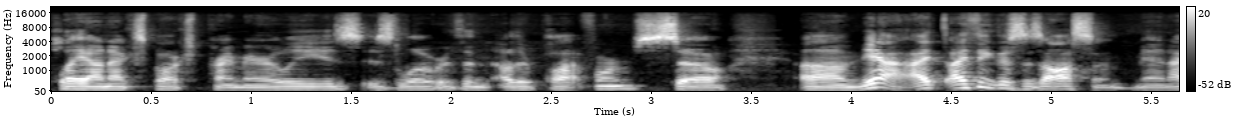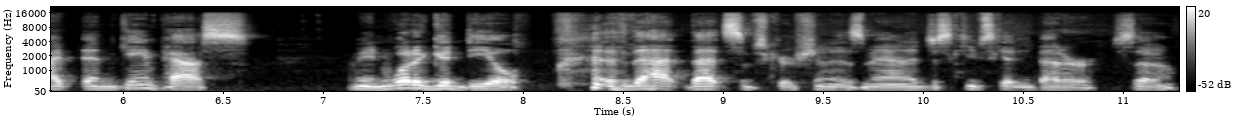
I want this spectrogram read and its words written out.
play on Xbox primarily is is lower than other platforms. So, um, yeah, I, I, think this is awesome, man. I, and Game Pass, I mean, what a good deal that that subscription is, man. It just keeps getting better. So,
